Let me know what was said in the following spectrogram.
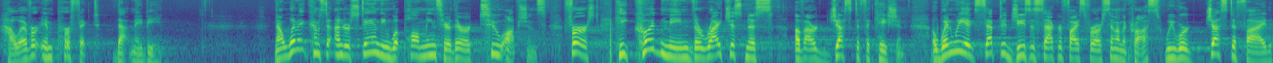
however imperfect that may be. Now, when it comes to understanding what Paul means here, there are two options. First, he could mean the righteousness of our justification. Uh, when we accepted Jesus' sacrifice for our sin on the cross, we were justified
